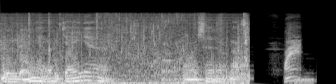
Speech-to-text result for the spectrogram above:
Đừng để nhà nó bị cháy nha. Rồi sẽ đập cho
